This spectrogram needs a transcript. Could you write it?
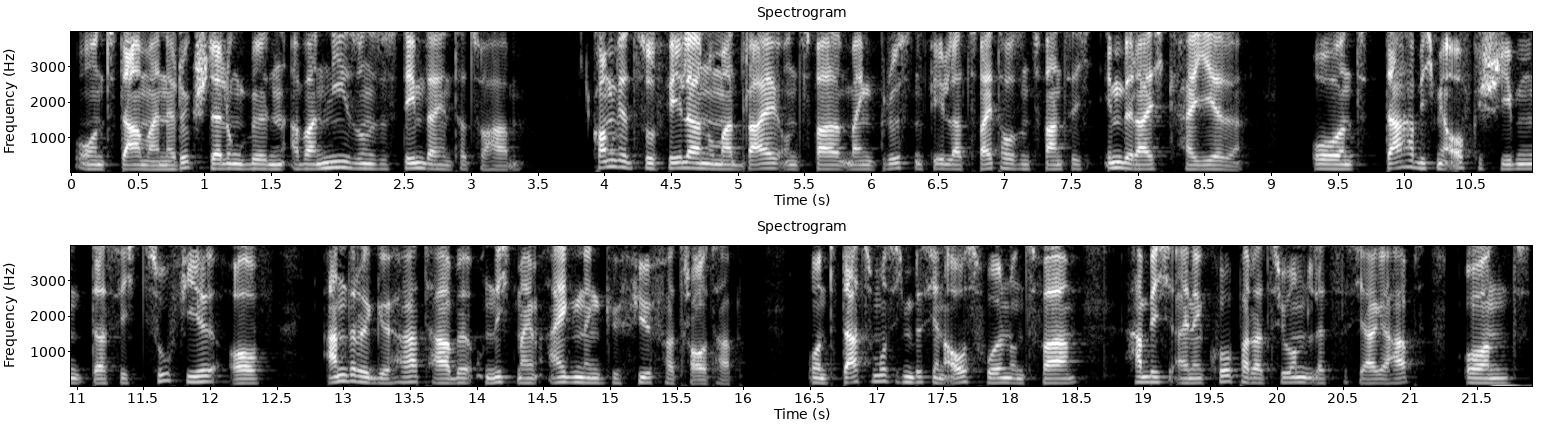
und da mal eine Rückstellung bilden, aber nie so ein System dahinter zu haben. Kommen wir zu Fehler Nummer drei und zwar meinen größten Fehler 2020 im Bereich Karriere. Und da habe ich mir aufgeschrieben, dass ich zu viel auf andere gehört habe und nicht meinem eigenen Gefühl vertraut habe. Und dazu muss ich ein bisschen ausholen und zwar habe ich eine Kooperation letztes Jahr gehabt und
